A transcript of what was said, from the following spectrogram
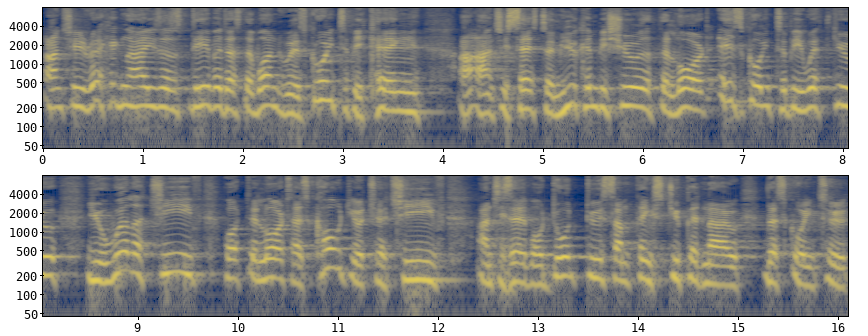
And she recognizes David as the one who is going to be king. And she says to him, You can be sure that the Lord is going to be with you. You will achieve what the Lord has called you to achieve. And she said, Well, don't do something stupid now that's going to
